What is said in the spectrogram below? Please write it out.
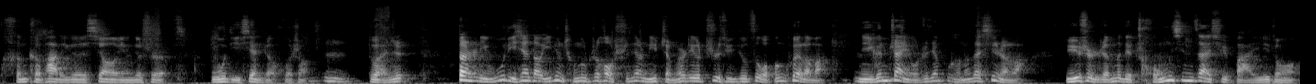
很可怕的一个效应就是无底线者获胜。嗯，对，这但是你无底线到一定程度之后，实际上你整个这个秩序就自我崩溃了嘛，你跟战友之间不可能再信任了，于是人们得重新再去把一种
